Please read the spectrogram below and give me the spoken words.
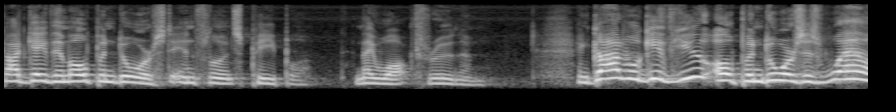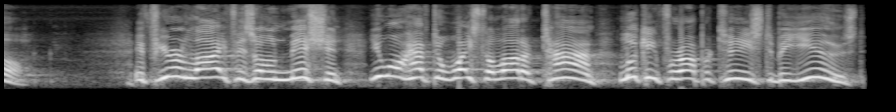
God gave them open doors to influence people, and they walked through them. And God will give you open doors as well. If your life is on mission, you won't have to waste a lot of time looking for opportunities to be used.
